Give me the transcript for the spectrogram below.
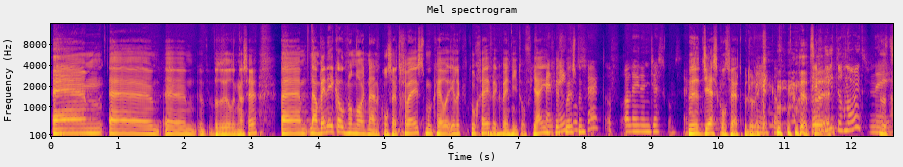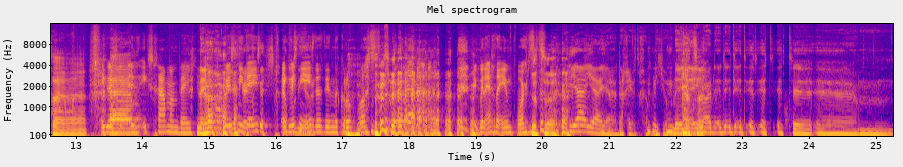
Ehm, ehm, ehm, wat wilde ik nou zeggen? Ehm, nou ben ik ook nog nooit naar het concert geweest. Moet ik heel eerlijk toegeven. Ik weet niet of jij een En keer geweest bent. concert of alleen een jazzconcert? Het jazzconcert bedoel Nee, ik. ik ook. Dat, Ken je eh, die nog nooit? Nee. dat, eh, Ik, wist niet, ik, ik schaam me een beetje. Nee. Ik wist niet eens, ik wist niet eens dat het in de krop was. ik ben echt een import. Ja, ja, ja, daar geeft het gewoon niet om. Nee, Dat, nee, eh, maar het, het, het, het, het, het, eh, ehm,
